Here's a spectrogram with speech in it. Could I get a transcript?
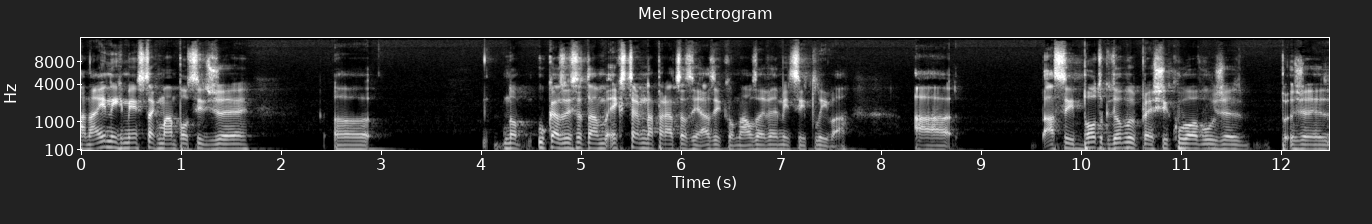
A na iných miestach mám pocit, že uh, no, ukazuje sa tam extrémna práca s jazykom, naozaj veľmi citlivá. A asi bod k dobu pre Šikulovu, že, že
